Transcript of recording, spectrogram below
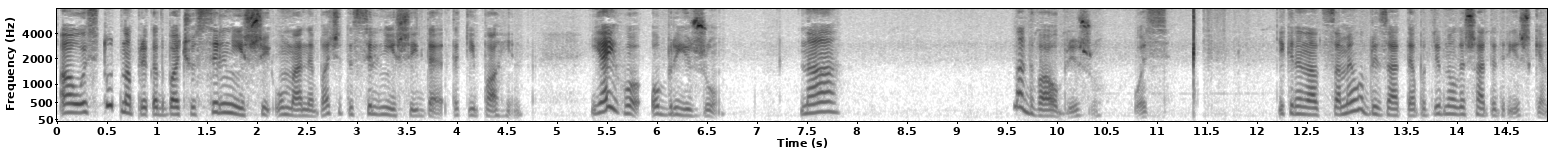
А ось тут, наприклад, бачу сильніший у мене, бачите, сильніший йде такий пагін. Я його обріжу на, на два обріжу. Ось. Тільки не треба саме обрізати, а потрібно лишати трішки.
